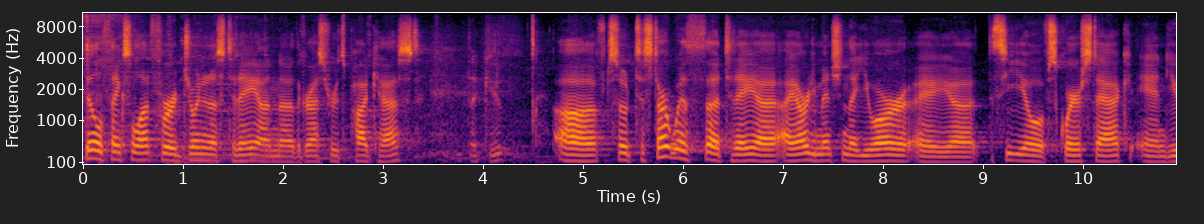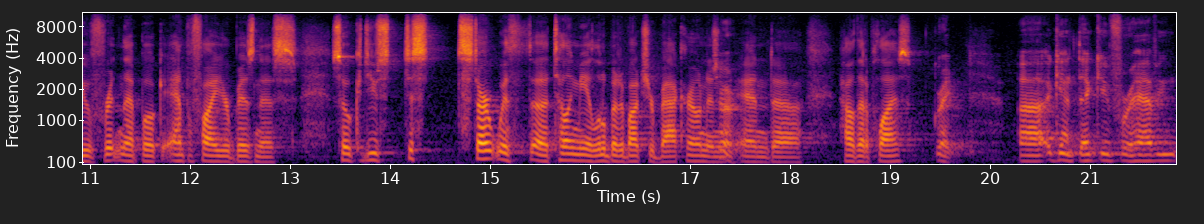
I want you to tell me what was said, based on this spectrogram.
Bill, thanks a lot for joining us today on uh, the Grassroots Podcast. Thank you. Uh, so to start with uh, today, uh, I already mentioned that you are a uh, the CEO of SquareStack, and you've written that book, Amplify Your Business. So could you just start with uh, telling me a little bit about your background and, sure. and uh, how that applies? Great. Uh, again, thank you for having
